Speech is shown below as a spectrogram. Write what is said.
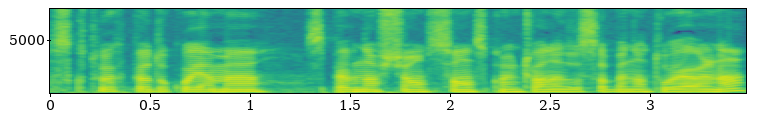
z których produkujemy, z pewnością są skończone zasoby naturalne,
